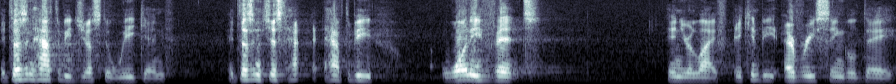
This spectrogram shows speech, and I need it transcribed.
It doesn't have to be just a weekend. It doesn't just ha- have to be one event in your life. It can be every single day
